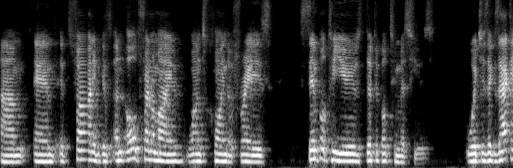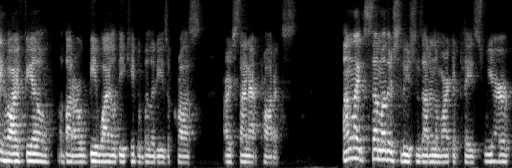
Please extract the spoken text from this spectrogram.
Um, and it's funny because an old friend of mine once coined the phrase, simple to use, difficult to misuse, which is exactly how I feel about our BYOD capabilities across our Cynap products. Unlike some other solutions out in the marketplace, we are,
